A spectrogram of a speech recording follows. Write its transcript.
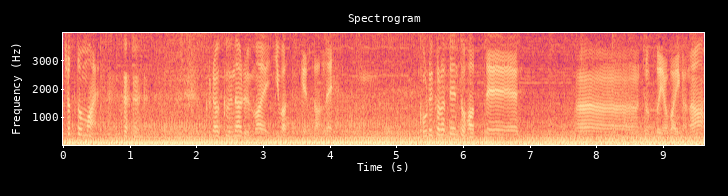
ちょっと前。暗くなる前にはつけたね、うん。これからテント張ってうーんちょっとやばいかな。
